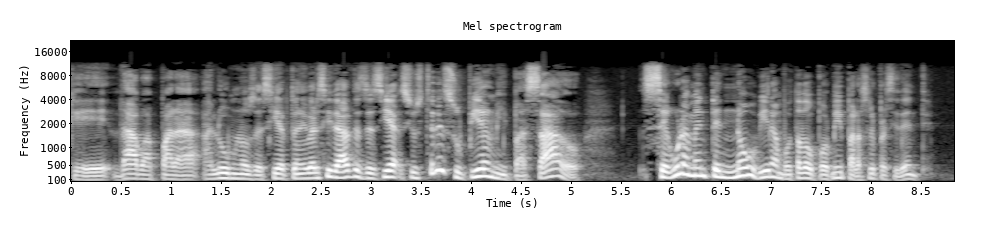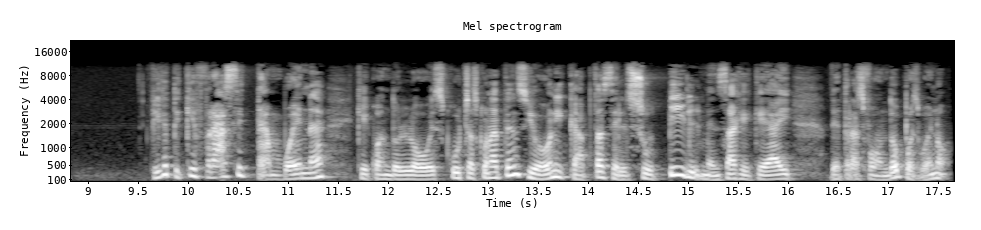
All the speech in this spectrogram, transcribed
que daba para alumnos de cierta universidad, les decía, si ustedes supieran mi pasado, seguramente no hubieran votado por mí para ser presidente. Fíjate qué frase tan buena que cuando lo escuchas con atención y captas el sutil mensaje que hay de trasfondo, pues bueno,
